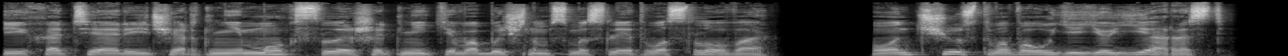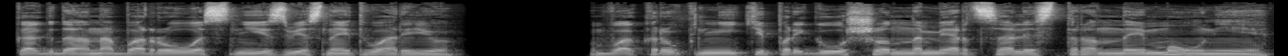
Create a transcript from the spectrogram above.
И хотя Ричард не мог слышать Ники в обычном смысле этого слова, он чувствовал ее ярость, когда она боролась с неизвестной тварью. Вокруг Ники приглушенно мерцали странные молнии.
